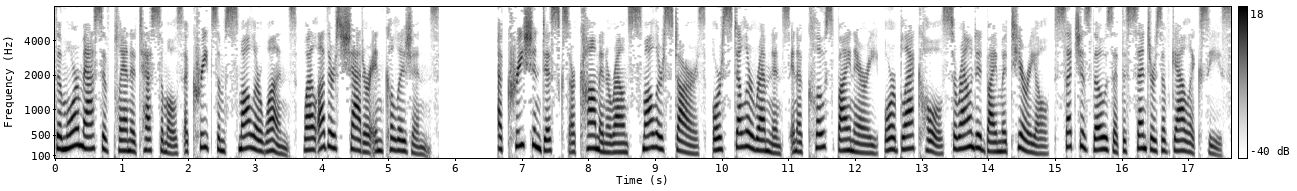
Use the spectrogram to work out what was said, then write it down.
The more massive planetesimals accrete some smaller ones, while others shatter in collisions. Accretion disks are common around smaller stars, or stellar remnants in a close binary, or black holes surrounded by material, such as those at the centers of galaxies.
